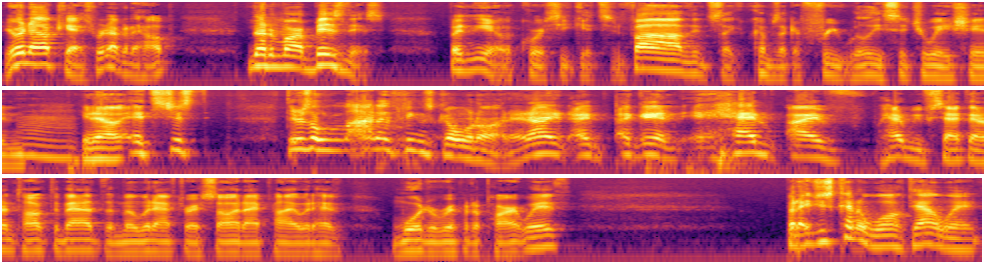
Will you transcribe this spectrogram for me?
you're an outcast. We're not going to help. None of our business. But you know, of course, he gets involved. It's like becomes like a Free Willy situation. Hmm. You know, it's just there's a lot of things going on, and I, I again had I've had we've sat down and talked about it the moment after I saw it, I probably would have more to rip it apart with. But I just kind of walked out, and went,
